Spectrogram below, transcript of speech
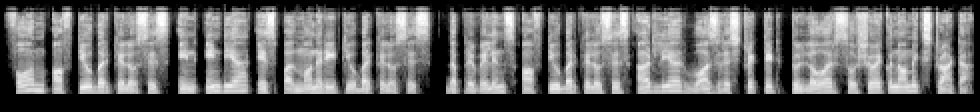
form of tuberculosis in India is pulmonary tuberculosis. The prevalence of tuberculosis earlier was restricted to lower socioeconomic strata.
